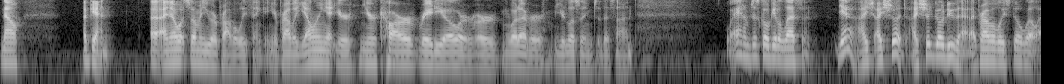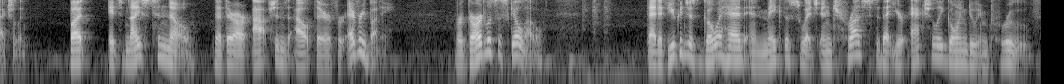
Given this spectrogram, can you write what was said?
Now, again, I know what some of you are probably thinking. You're probably yelling at your, your car radio or, or whatever you're listening to this on well, Adam, just go get a lesson. Yeah, I, I should. I should go do that. I probably still will, actually. But it's nice to know that there are options out there for everybody, regardless of skill level. That if you can just go ahead and make the switch and trust that you're actually going to improve,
